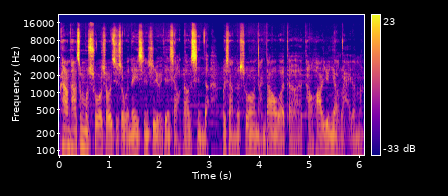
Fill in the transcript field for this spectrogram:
看到他这么说的时候，其实我内心是有一点小高兴的。我想着说：“难道我的桃花运要来了吗？”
